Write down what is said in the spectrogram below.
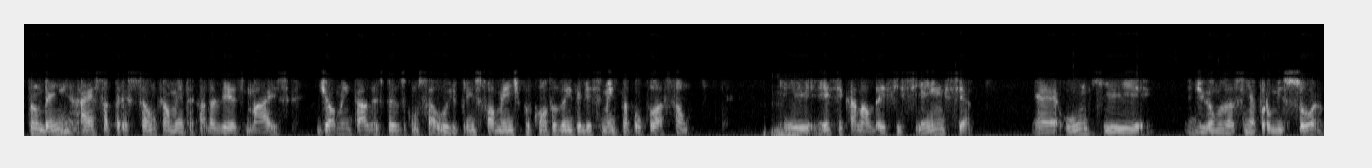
também há essa pressão que aumenta cada vez mais de aumentar as despesas com saúde, principalmente por conta do envelhecimento da população. Uhum. E esse canal da eficiência, é um que, digamos assim, é promissor,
